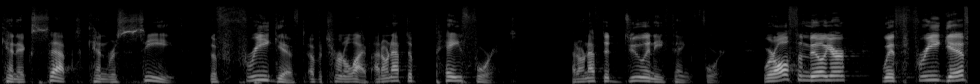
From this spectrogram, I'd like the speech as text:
can accept, can receive the free gift of eternal life. I don't have to pay for it, I don't have to do anything for it. We're all familiar with free gifts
